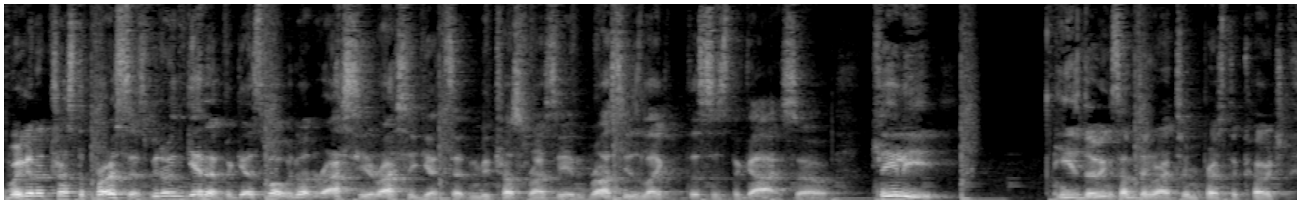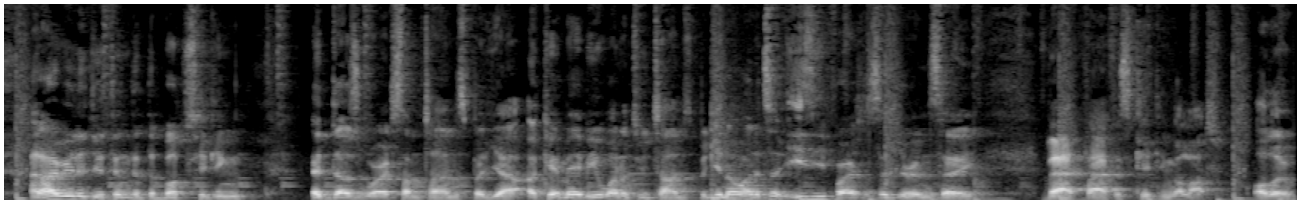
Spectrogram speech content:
We're gonna trust the process. We don't get it, but guess what? We're not Rassie. Rassie gets it, and we trust Rassie. And Rassie is like, this is the guy. So clearly, he's doing something right to impress the coach. And I really do think that the box kicking it does work sometimes, but yeah, okay, maybe one or two times. But you know what? It's so easy for us to sit here and say that Faf is kicking a lot. Although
